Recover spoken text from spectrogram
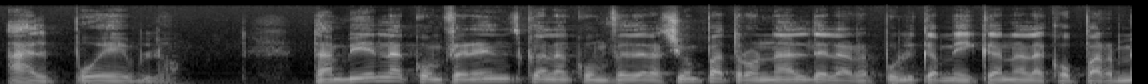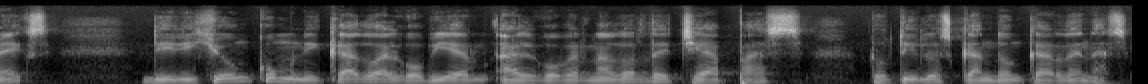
al pueblo. También la, la Confederación Patronal de la República Mexicana, la Coparmex, dirigió un comunicado al, al gobernador de Chiapas, Rutilio Escandón Cárdenas,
